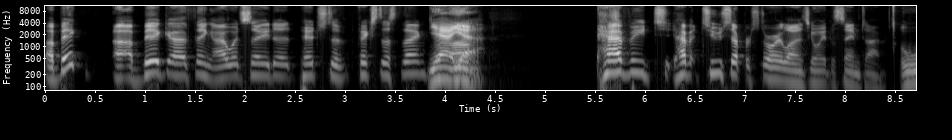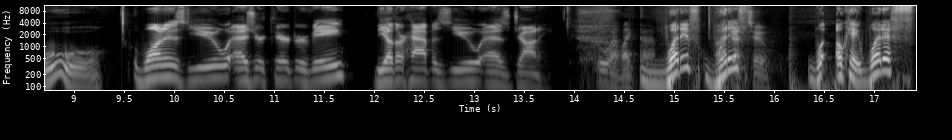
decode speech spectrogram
a big, a big uh, thing I would say to pitch to fix this thing. yeah um, yeah Have it have it two separate storylines going at the same time. ooh One is you as your character V. The other half is you as Johnny. Ooh, I like that. what if I what like if that too? what okay what if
